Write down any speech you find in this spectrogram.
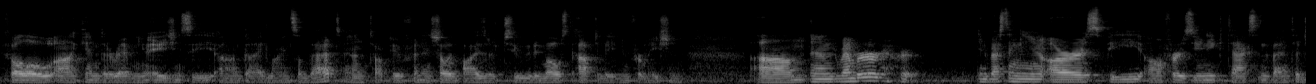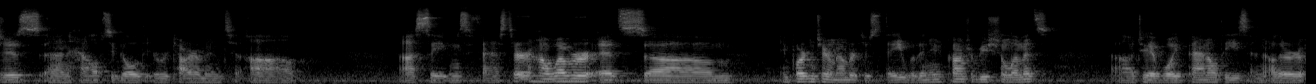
follow uh, Canada Revenue Agency uh, guidelines on that and talk to your financial advisor to the most up-to-date information. Um, and remember, investing in RSP offers unique tax advantages and helps you build your retirement uh, uh, savings faster. However, it's um, important to remember to stay within your contribution limits uh, to avoid penalties and other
